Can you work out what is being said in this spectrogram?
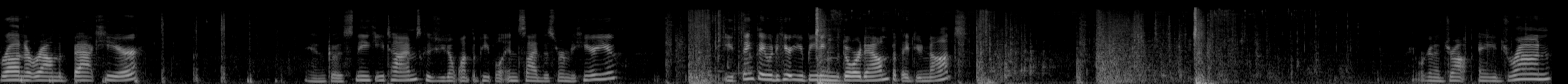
Run around the back here. And go sneaky times, because you don't want the people inside this room to hear you. You'd think they would hear you beating the door down, but they do not. We're going to drop a drone.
